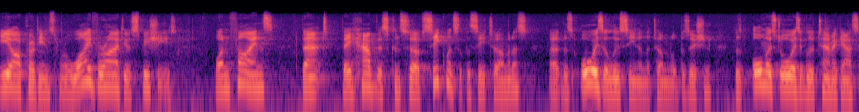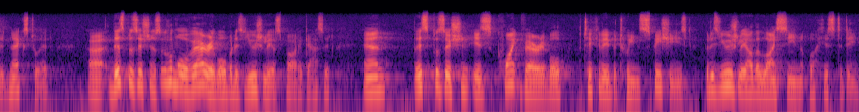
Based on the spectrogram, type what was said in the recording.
ER proteins from a wide variety of species, one finds that they have this conserved sequence at the C terminus. Uh, there's always a leucine in the terminal position. There's almost always a glutamic acid next to it. Uh, this position is a little more variable, but it's usually aspartic acid. And this position is quite variable, particularly between species, but is usually either lysine or histidine.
